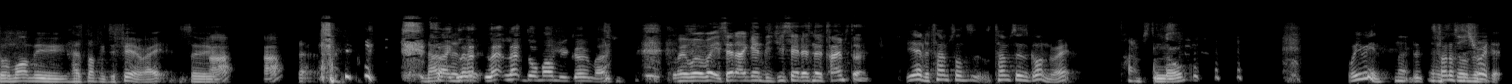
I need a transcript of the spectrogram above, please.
Dormammu has nothing to fear, right? So, Huh? Huh? It's like, that there's- let, let, let Dormammu go, man. Wait, wait, wait. Say that again. Did you say there's no time stone? yeah, the time stone's, time stone's gone, right? Time No, What do you mean? No, The- it's Thanos destroyed there. it.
